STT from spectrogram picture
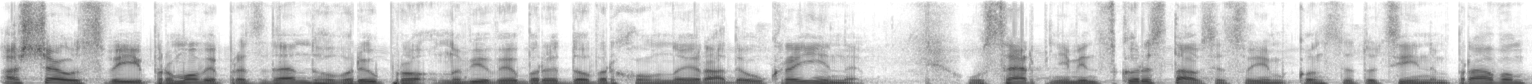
А ще у своїй промові президент говорив про нові вибори до Верховної Ради України. У серпні він скористався своїм конституційним правом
